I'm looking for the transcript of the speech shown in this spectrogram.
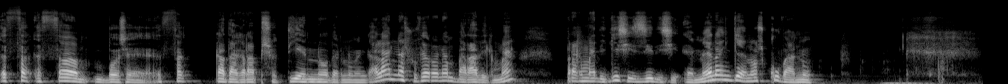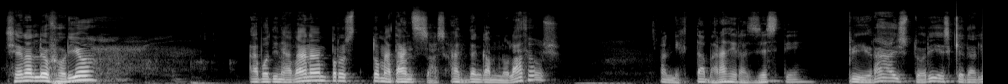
ε, θα, ε, θα, μπω σε- ε, θα καταγράψω τι εννοώ περνούμε καλά, να σου φέρω ένα παράδειγμα πραγματική συζήτηση εμένα και ενός κουβανού. Σε ένα λεωφορείο από την Αβάνα προς το Ματάνσα, αν δεν κάνω λάθος, Ανοιχτά παράθυρα, ζέστη. πειρά, ιστορίες κτλ.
